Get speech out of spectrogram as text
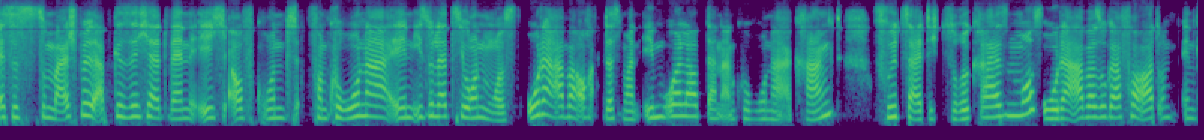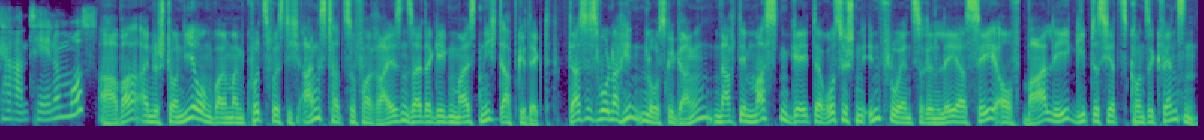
Es ist zum Beispiel abgesichert, wenn ich aufgrund von Corona in Isolation muss oder aber auch, dass man im Urlaub dann an Corona erkrankt, frühzeitig zurückreisen muss oder aber sogar vor Ort und in Quarantäne muss. Aber eine Stornierung, weil man kurzfristig Angst hat zu verreisen, sei dagegen meist nicht abgedeckt. Das ist wohl nach hinten losgegangen. Nach dem Maskengate der russischen Influencerin Lea C. auf Bali gibt es jetzt Konsequenzen.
